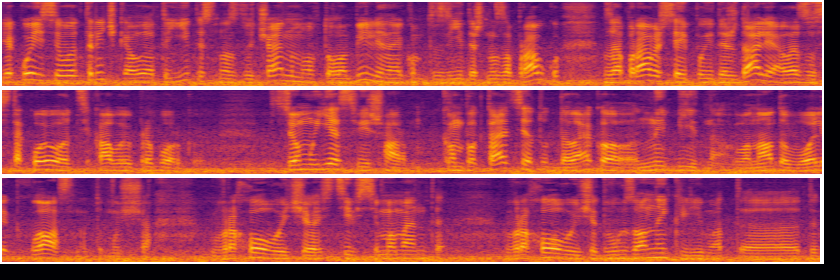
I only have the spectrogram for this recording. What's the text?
якоїсь електрички, але ти їдеш на звичайному автомобілі, на якому ти заїдеш на заправку, заправишся і поїдеш далі, але з такою от цікавою приборкою. В цьому є свій шарм. Комплектація тут далеко не бідна, вона доволі класна, тому що враховуючи ось ці всі моменти, враховуючи двохзонний клімат, е,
